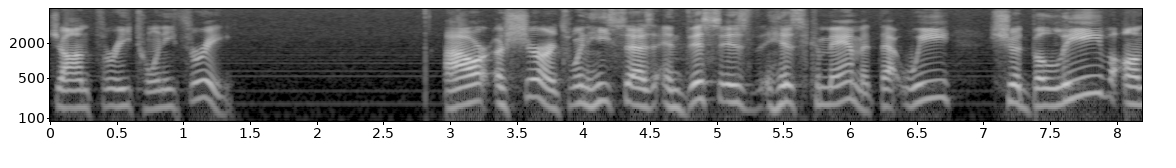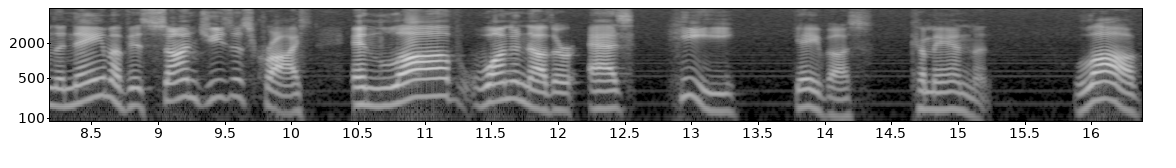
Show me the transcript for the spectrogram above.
John 3 23. Our assurance when he says, and this is his commandment, that we should believe on the name of his Son, Jesus Christ, and love one another as he gave us commandment. Love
